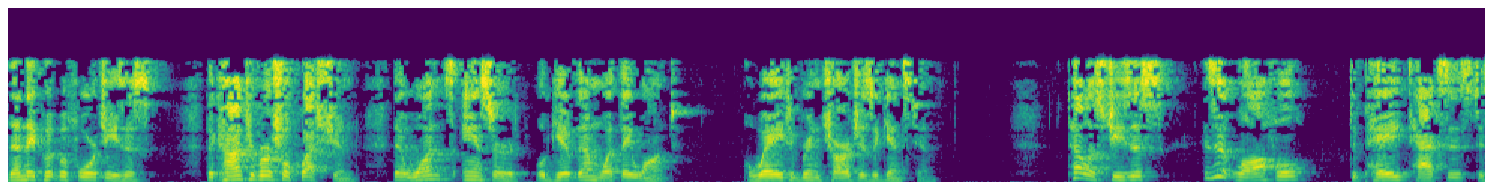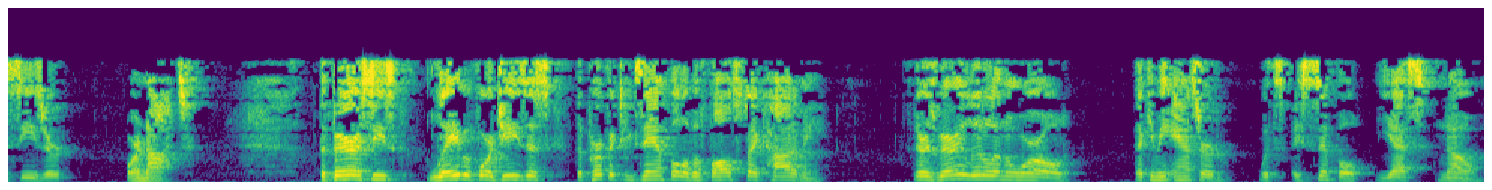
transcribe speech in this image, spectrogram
Then they put before Jesus the controversial question that once answered will give them what they want, a way to bring charges against him. Tell us, Jesus, is it lawful to pay taxes to Caesar or not? The Pharisees lay before Jesus the perfect example of a false dichotomy. There is very little in the world that can be answered with a simple yes, no.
